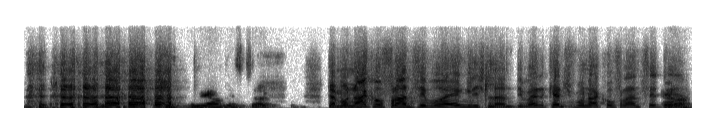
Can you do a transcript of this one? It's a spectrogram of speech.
Der Monaco-Franze, wo er Englisch lernt. Die, kennst du Monaco-Franze? Der, Ja.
